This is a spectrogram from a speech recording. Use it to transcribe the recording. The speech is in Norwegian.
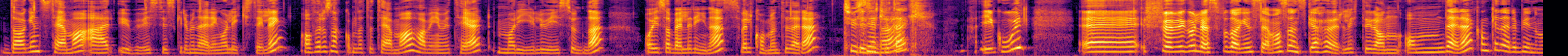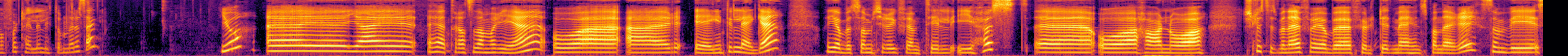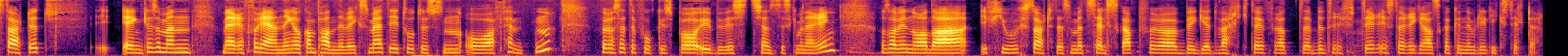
Dagens tema er ubevisst diskriminering og likestilling. Og for å snakke om dette temaet har vi invitert Marie Louise Sunde og Isabel Ringnes. Velkommen til dere. Tusen hjertelig takk. I kor. Eh, før vi går løs på dagens tema, så ønsker jeg å høre litt om dere. Kan ikke dere begynne med å fortelle litt om dere selv? Jo, eh, jeg heter altså da Marie og er egentlig lege. Har jobbet som kirurg frem til i høst, eh, og har nå sluttet med det for å jobbe fulltid med Hun spanderer, som vi startet egentlig som en mer forening og kampanjevirksomhet i 2015 for å sette fokus på ubevisst kjønnsdiskriminering. Og så har vi nå da i fjor startet det som et selskap for å bygge et verktøy for at bedrifter i større grad skal kunne bli likestilte.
